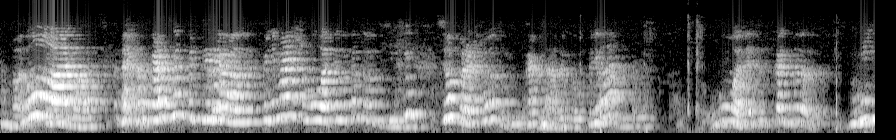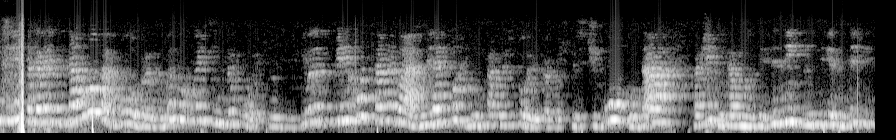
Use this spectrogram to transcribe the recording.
Вот, в конце потерялась, понимаешь, вот, и вот это вот хихи, все прошло как надо было, поняла? Вот, это как бы, мне интересно, когда из одного как бы образа вы выходите на другой. И вот этот переход самый важный, не дай пофигу на саму историю, как бы, что с чего, куда, вообще никому не интересно, зритель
